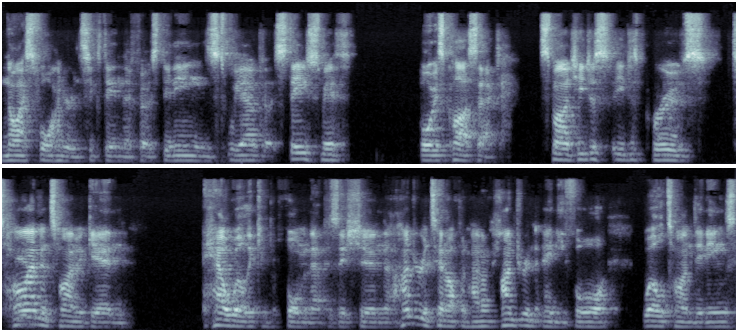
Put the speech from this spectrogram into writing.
nice 416 in their first innings. We have Steve Smith, boys class act. Smudge, he just he just proves time and time again how well he can perform in that position. 110 off and 184 well timed innings.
